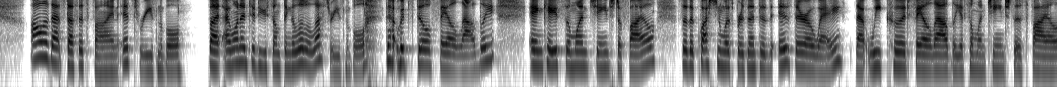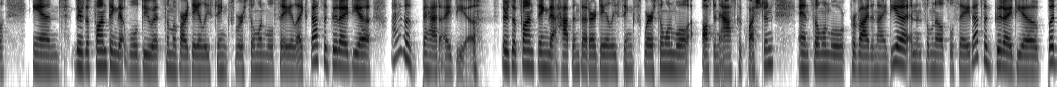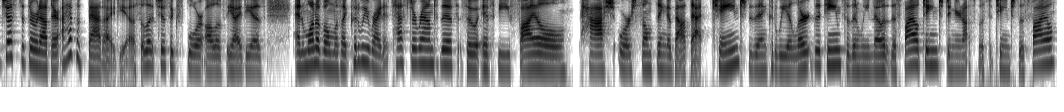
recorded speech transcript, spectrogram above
All of that stuff is fine. It's reasonable. But I wanted to do something a little less reasonable that would still fail loudly in case someone changed a file. So the question was presented Is there a way that we could fail loudly if someone changed this file? And there's a fun thing that we'll do at some of our daily syncs where someone will say, like, that's a good idea. I have a bad idea there's a fun thing that happens at our daily syncs where someone will often ask a question and someone will provide an idea and then someone else will say, That's a good idea, but just to throw it out there, I have a bad idea. So let's just explore all of the ideas. And one of them was like, Could we write a test around this? So if the file hash or something about that changed, then could we alert the team so then we know that this file changed and you're not supposed to change this file?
